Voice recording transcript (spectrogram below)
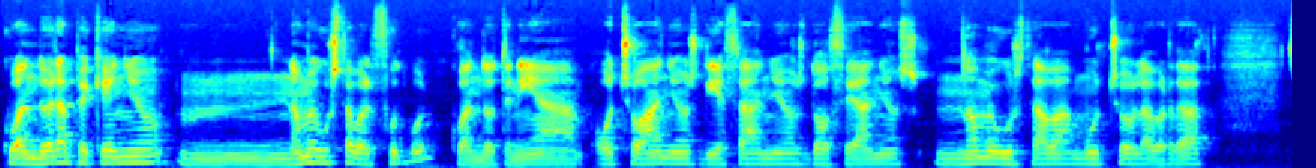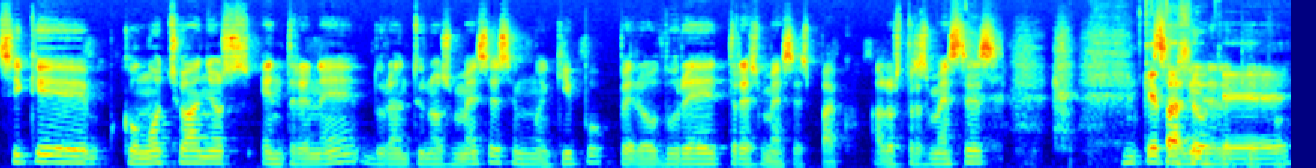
cuando era pequeño mm, no me gustaba el fútbol. Cuando tenía 8 años, 10 años, 12 años, no me gustaba mucho, la verdad. Sí que con ocho años entrené durante unos meses en un equipo, pero duré tres meses, Paco. A los tres meses. ¿Qué pasó? ¿Que...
